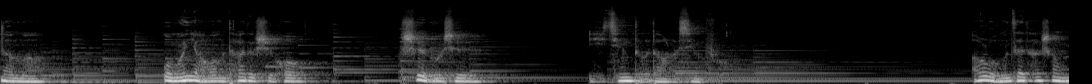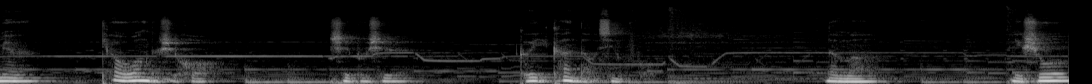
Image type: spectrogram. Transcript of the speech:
那么，我们仰望它的时候，是不是已经得到了幸福？而我们在它上面眺望的时候，是不是可以看到幸福？那么，你说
